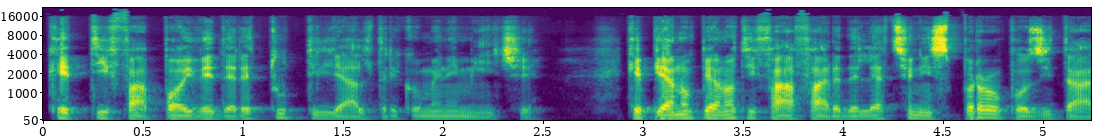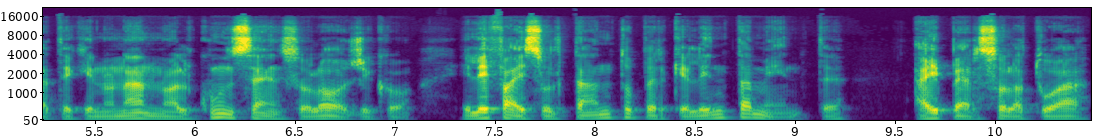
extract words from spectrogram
che ti fa poi vedere tutti gli altri come nemici che piano piano ti fa fare delle azioni spropositate che non hanno alcun senso logico e le fai soltanto perché lentamente hai perso la tua,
